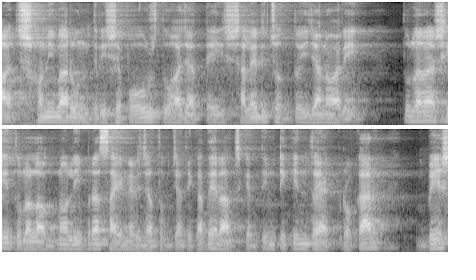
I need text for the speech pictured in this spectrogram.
আজ শনিবার উনত্রিশে পৌষ দু হাজার তেইশ সালের চোদ্দোই জানুয়ারি। তুলারাশি, তুলালগ্ন, লিব্রা, সাইনের জাতক জাতিকাদের আজকের দিনটি কিন্তু এক প্রকার বেশ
